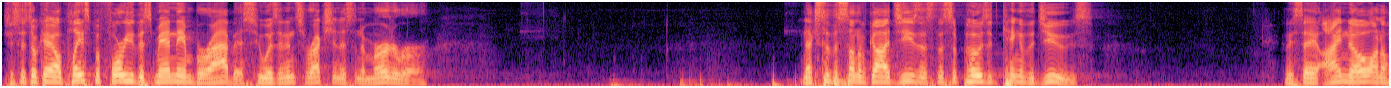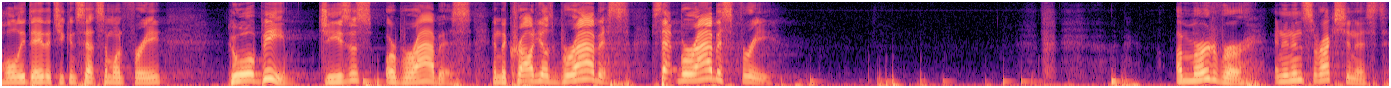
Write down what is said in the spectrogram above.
She says, Okay, I'll place before you this man named Barabbas, who was an insurrectionist and a murderer. Next to the Son of God, Jesus, the supposed king of the Jews. And they say, I know on a holy day that you can set someone free. Who will it be? Jesus or Barabbas? And the crowd yells, Barabbas! Set Barabbas free. A murderer and an insurrectionist,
